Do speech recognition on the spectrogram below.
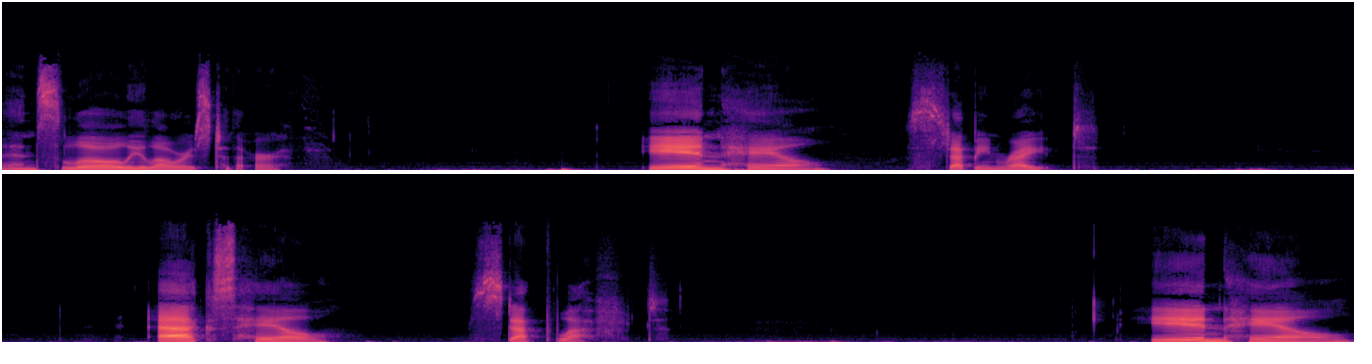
and slowly lowers to the earth. Inhale, stepping right. Exhale, step left. Inhale,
